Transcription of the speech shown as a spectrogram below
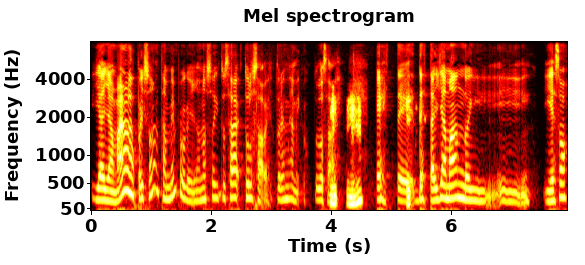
y a llamar a las personas también, porque yo no soy, tú sabes, tú lo sabes, tú eres mi amigo, tú lo sabes. Este, de estar llamando y, eso,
